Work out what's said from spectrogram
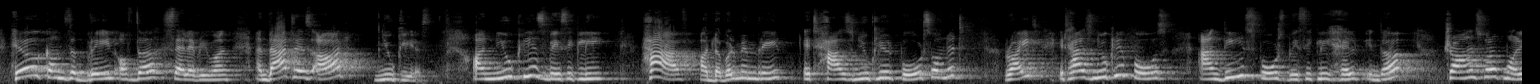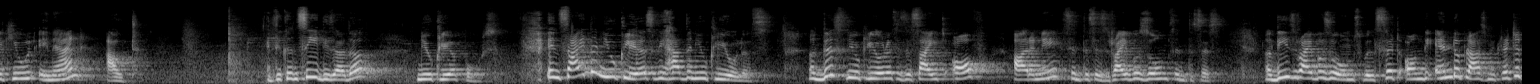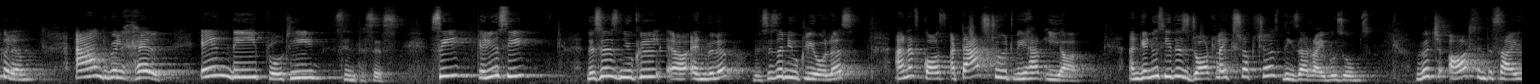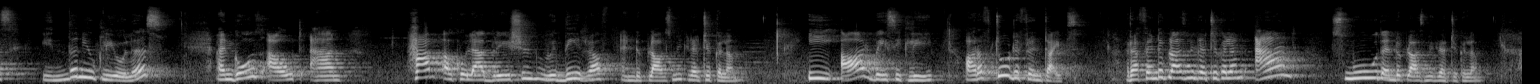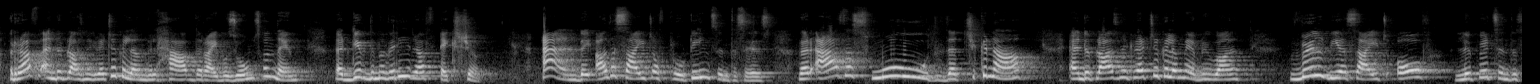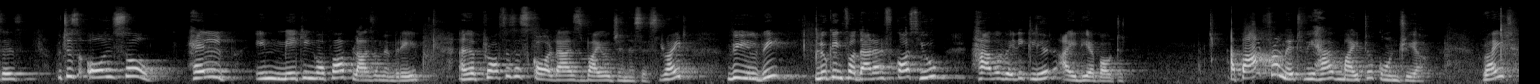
Here comes the brain of the cell everyone and that is our nucleus. Our nucleus basically have a double membrane. It has nuclear pores on it, right? It has nuclear pores and these pores basically help in the transfer of molecule in and out. If you can see, these are the nuclear pores. Inside the nucleus, we have the nucleolus. Now, this nucleolus is the site of RNA synthesis, ribosome synthesis. Now, these ribosomes will sit on the endoplasmic reticulum and will help in the protein synthesis. See, can you see? This is nuclear uh, envelope, this is a nucleolus, and of course, attached to it, we have ER. And can you see these dot-like structures? These are ribosomes which are synthesized in the nucleolus and goes out and have a collaboration with the rough endoplasmic reticulum. ER basically are of two different types, rough endoplasmic reticulum and smooth endoplasmic reticulum. Rough endoplasmic reticulum will have the ribosomes on them that give them a very rough texture. And they are the site of protein synthesis whereas the smooth, the chicana endoplasmic reticulum everyone will be a site of lipid synthesis which is also help in making of our plasma membrane. And the process is called as biogenesis right? We will be looking for that. And of course you have a very clear idea about it apart from it we have mitochondria right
